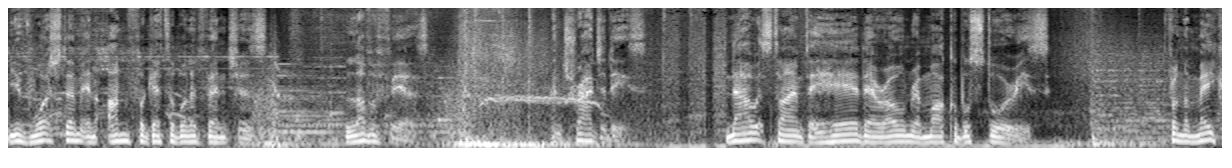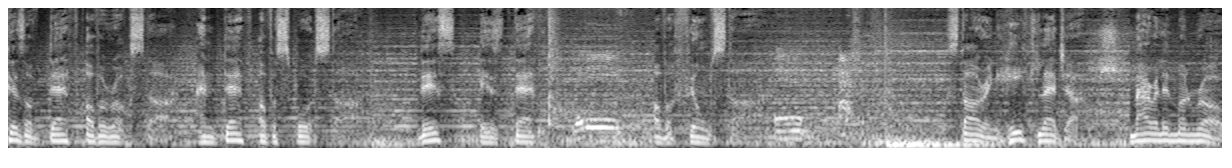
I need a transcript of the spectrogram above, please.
You've watched them in unforgettable adventures, love affairs, and tragedies. Now it's time to hear their own remarkable stories. From the makers of Death of a Rock Star and Death of a Sports Star, this is Death Ready of a Film Star. and action. Starring Heath Ledger, Marilyn Monroe,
